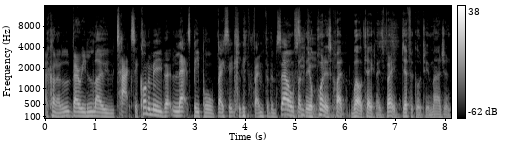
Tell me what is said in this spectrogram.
a, kind of very low tax economy that lets people basically fend for themselves. but your point is quite well taken. It's very difficult to imagine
